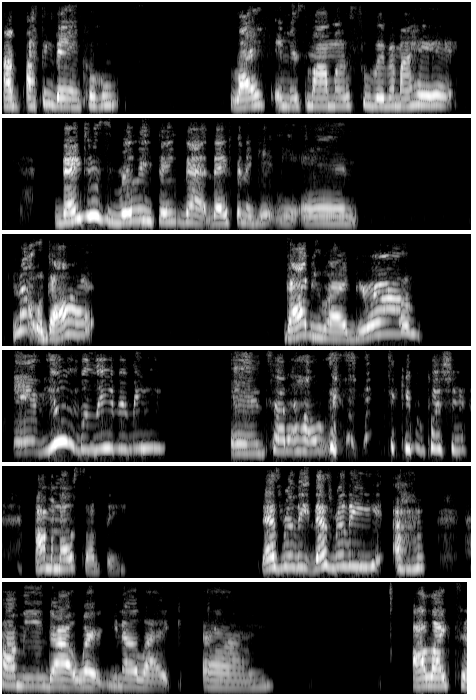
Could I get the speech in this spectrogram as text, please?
I, I think they in cahoots. Life and Miss Mamas who live in my head, they just really think that they finna get me, and not with God. God be like, girl, if you don't believe in me and tell the hoe to keep it pushing, I'ma know something. That's really that's really uh, how me and God work. You know, like um I like to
